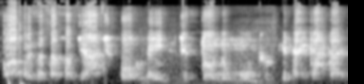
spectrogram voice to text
com a apresentação de arte por mês de todo mundo que está em cartaz.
